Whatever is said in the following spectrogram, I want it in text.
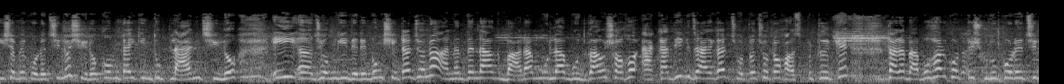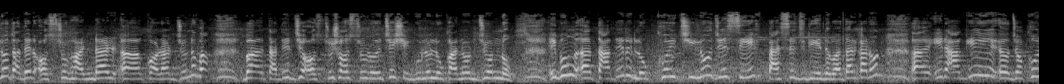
হিসেবে করেছিল, সেরকমটাই কিন্তু প্ল্যান ছিল এই জঙ্গিদের এবং সেটার জন্য আনন্দনাগ, বারামুলা, বুদগাঁও সহ একাধিক জায়গার ছোট ছোট হসপিটালকে তারা ব্যবহার করতে শুরু করেছিল তাদের অস্ত্র ভাণ্ডার করার জন্য বা তাদের যে অস্ত্রশস্ত্র রয়েছে সেগুলো লুকানোর জন্য এবং তাদের লক্ষ্যই ছিল যে সেফ প্যাসেজ দিয়ে দেওয়া। তার কারণ এর আগে যখন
